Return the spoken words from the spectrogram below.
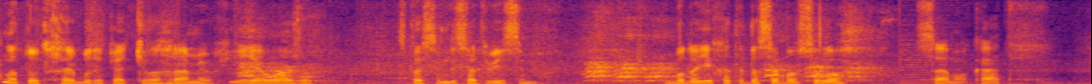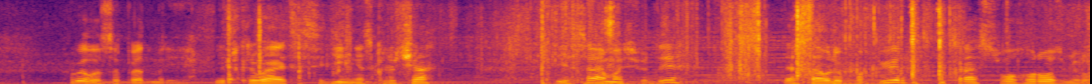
Ну тут хай буде 5 кілограмів і я важу 178. Буду їхати до себе в село. Самокат. Велосипед мрії. Відкривається сидіння з ключа. І саме сюди я ставлю папір якраз свого розміру.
